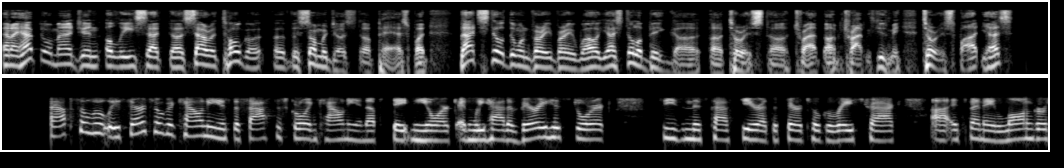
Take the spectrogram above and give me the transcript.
And I have to imagine, Elise, that uh, Saratoga, uh, the summer just uh, passed, but that's still doing very, very well. Yes, still a big uh, uh, tourist uh, trap, trap, excuse me, tourist spot. Yes. Absolutely. Saratoga County is the fastest growing county in upstate New York, and we had a very historic season this past year at the Saratoga racetrack. Uh, it's been a longer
